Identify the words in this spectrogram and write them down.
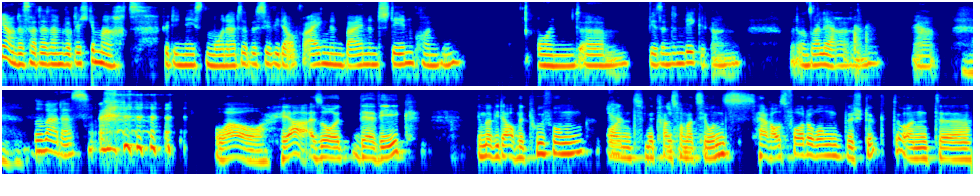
Ja, und das hat er dann wirklich gemacht für die nächsten Monate, bis wir wieder auf eigenen Beinen stehen konnten. Und ähm, wir sind den Weg gegangen mit unserer Lehrerin. Ja, mhm. so war das. wow, ja, also der Weg immer wieder auch mit Prüfungen ja. und mit Transformationsherausforderungen bestückt und äh,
